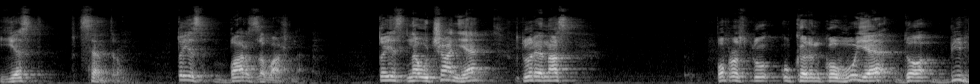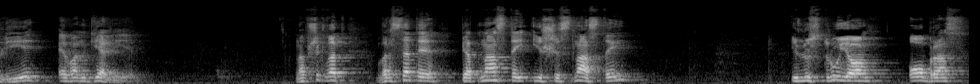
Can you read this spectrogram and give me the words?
jest w centrum. To jest bardzo ważne. To jest nauczanie, które nas po prostu ukierunkowuje do Biblii, Ewangelii. Na przykład wersety 15 i 16 ilustrują obraz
